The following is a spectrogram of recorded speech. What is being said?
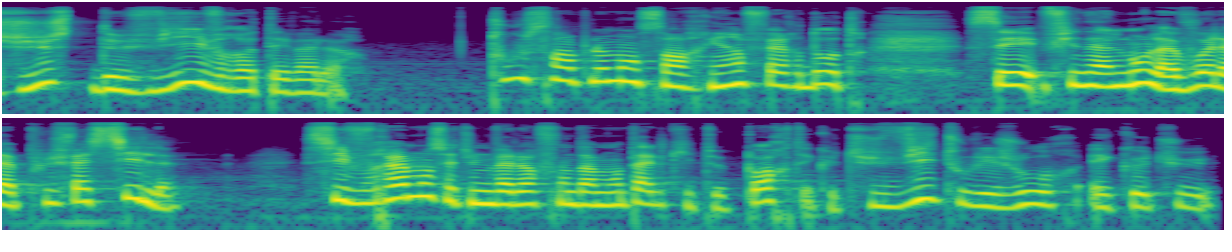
juste de vivre tes valeurs tout simplement sans rien faire d'autre. C'est finalement la voie la plus facile. Si vraiment c'est une valeur fondamentale qui te porte et que tu vis tous les jours et que tu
